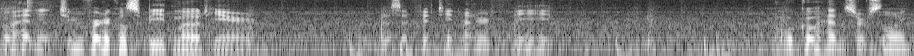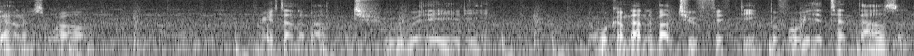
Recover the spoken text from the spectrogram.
Go ahead into vertical speed mode here. Put this at 1500 feet. And we'll go ahead and start slowing down as well. Bring us down to about 280. Come down to about 250 before we hit 10,000.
